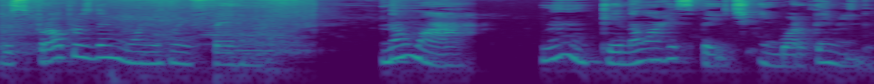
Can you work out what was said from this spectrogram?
Dos próprios demônios no inferno, não há um que não a respeite, embora temendo.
